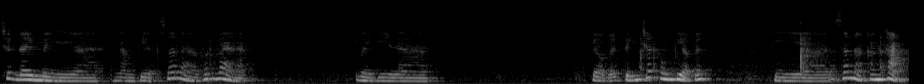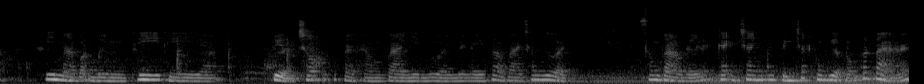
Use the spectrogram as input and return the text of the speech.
trước đây mình à, làm việc rất là vất vả, bởi vì là kiểu cái tính chất công việc ấy thì à, rất là căng thẳng khi mà bọn mình thi thì à, tuyển chọn phải hàng vài nghìn người mới lấy vào vài trăm người. Xong vào đấy lại cạnh tranh, tính chất công việc nó cũng vất vả đấy.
